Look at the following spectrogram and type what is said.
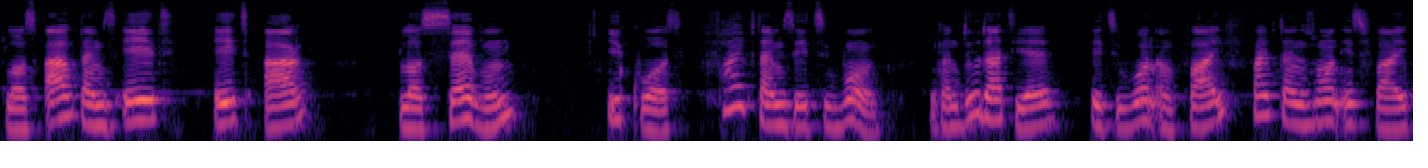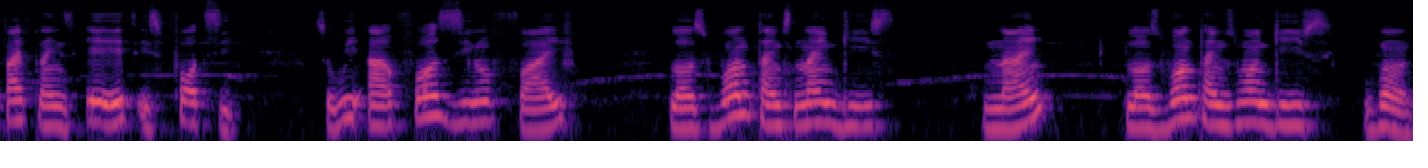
plus r times 8 8r plus 7 equals 5 times 81 you can do that here. 81 and 5 5 times 1 is 5 5 times 8 is 40 so we have 405 plus 1 times 9 gives 9 plus 1 times 1 gives 1.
